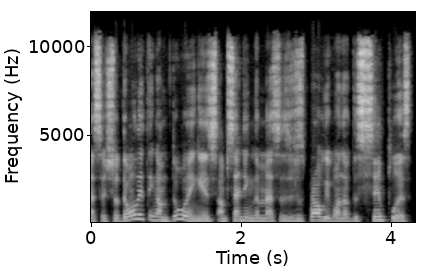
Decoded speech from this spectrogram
message. So the only thing I'm doing is I'm sending the message. This is probably one of the simplest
